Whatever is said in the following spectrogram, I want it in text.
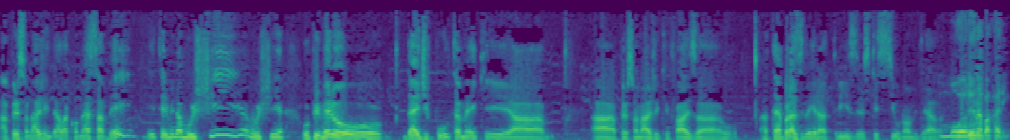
A personagem dela começa bem e termina murchinha, murchinha. O primeiro Deadpool também, que a, a personagem que faz a. Até brasileira atriz, eu esqueci o nome dela. Morena Bacarim.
